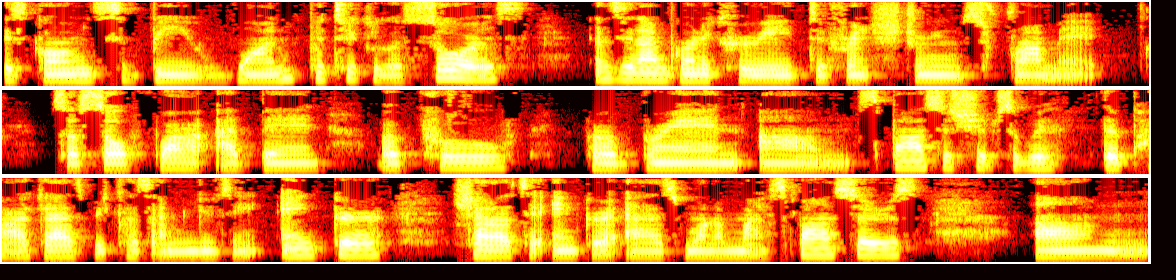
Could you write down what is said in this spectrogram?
It's going to be one particular source and then I'm going to create different streams from it. So, so far I've been approved for brand um, sponsorships with the podcast because I'm using Anchor. Shout out to Anchor as one of my sponsors. Um,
